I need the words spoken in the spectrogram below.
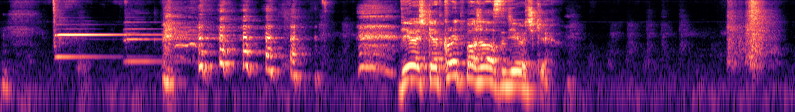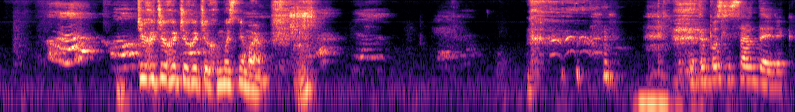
Девочки, откройте, пожалуйста, девочки. Тихо, тихо, тихо, тихо, мы снимаем. Это после сарделек.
